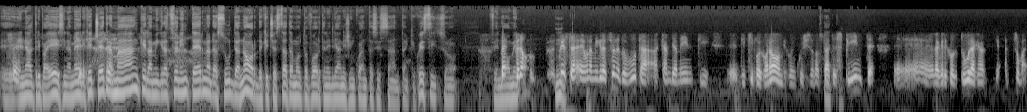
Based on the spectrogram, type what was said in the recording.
eh, in altri paesi, in America, eccetera, ma anche la migrazione interna da sud a nord che c'è stata molto forte negli anni 50-60. Anche questi sono fenomeni. Beh, però mm. questa è una migrazione dovuta a cambiamenti eh, di tipo economico in cui ci sono state spinte eh, l'agricoltura, che, insomma,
